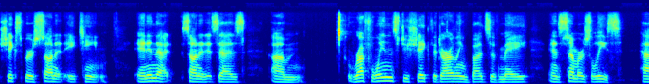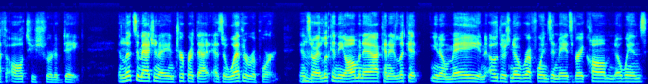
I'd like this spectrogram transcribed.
Shakespeare's Sonnet 18, and in that sonnet it says, um, Rough winds do shake the darling buds of May, and summer's lease hath all too short of date. And let's imagine I interpret that as a weather report. And mm. so I look in the almanac and I look at, you know, May and, oh, there's no rough winds in May. It's very calm, no winds.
